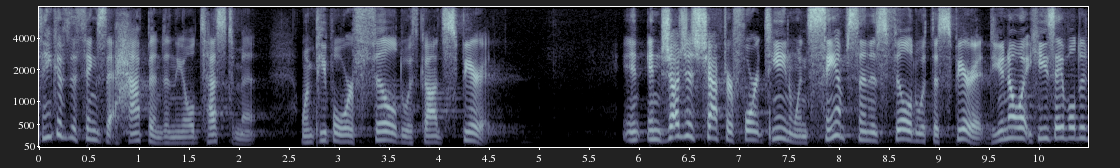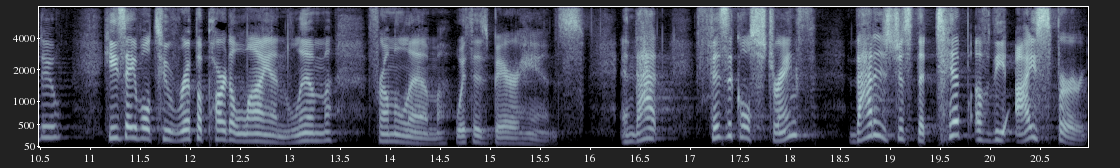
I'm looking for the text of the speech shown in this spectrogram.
Think of the things that happened in the Old Testament when people were filled with God's Spirit. In, in, Judges chapter 14, when Samson is filled with the Spirit, do you know what he's able to do? He's able to rip apart a lion limb from limb with his bare hands. And that physical strength, that is just the tip of the iceberg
